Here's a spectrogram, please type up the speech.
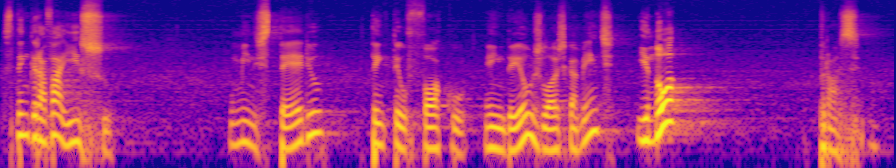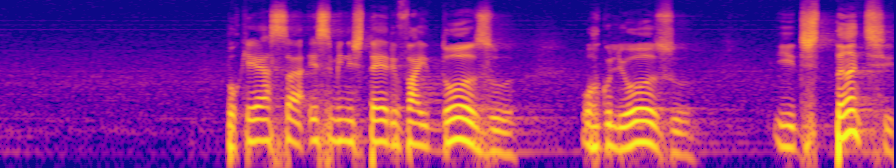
você tem que gravar isso. O ministério tem que ter o foco em Deus, logicamente, e no próximo. Porque essa, esse ministério vaidoso, orgulhoso e distante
